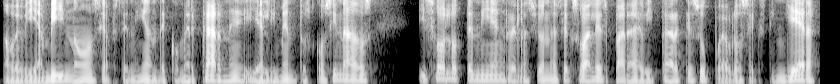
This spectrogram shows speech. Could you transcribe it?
no bebían vino, se abstenían de comer carne y alimentos cocinados y solo tenían relaciones sexuales para evitar que su pueblo se extinguiera.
